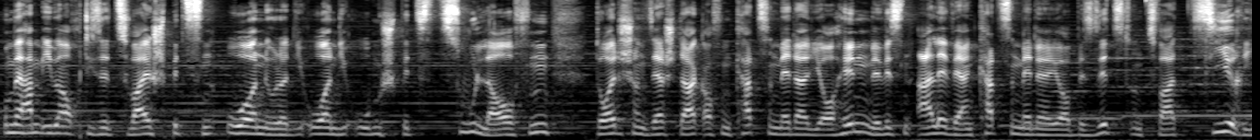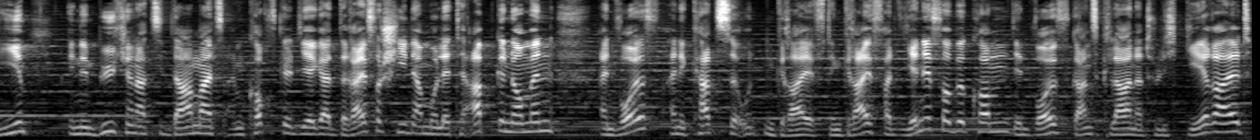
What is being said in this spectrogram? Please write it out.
Und wir haben eben auch diese zwei spitzen Ohren oder die Ohren, die oben spitz zulaufen. Deutet schon sehr stark auf ein Katzenmedaillon hin. Wir wissen alle, wer ein Katzenmedaillon besitzt, und zwar Ciri. In den Büchern hat sie damals einem Kopfgeldjäger drei verschiedene Amulette abgenommen. Ein Wolf, eine Katze Katze und ein Greif. Den Greif hat Jennifer bekommen, den Wolf ganz klar natürlich Gerald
